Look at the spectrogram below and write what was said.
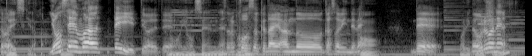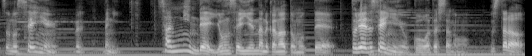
その大好きだから。4000円もらっていいって言われて。うん。4000円ね。その高速代ガソリンでうん。ねでうん割りで勘して俺はねその1000円な何？3人で4000円なのかなと思ってとりあえず1000円をこう渡したの。そしたら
